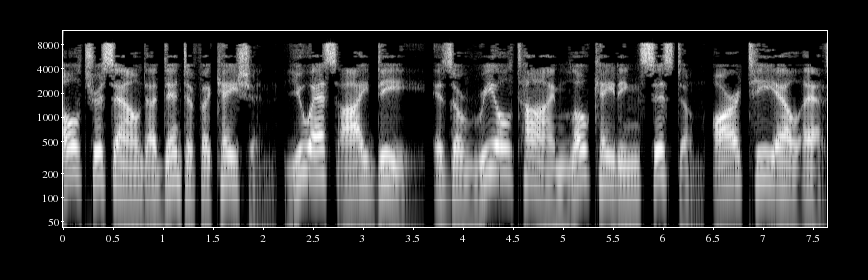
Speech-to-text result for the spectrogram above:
Ultrasound Identification (USID) is a real-time locating system (RTLS)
